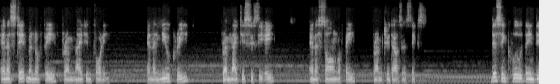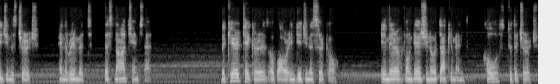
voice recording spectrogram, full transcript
and a Statement of Faith from 1940, and a New Creed from 1968, and a Song of Faith from 2006. This includes the indigenous church, and the remit does not change that. The caretakers of our indigenous circle, in their foundational document, calls to the church,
